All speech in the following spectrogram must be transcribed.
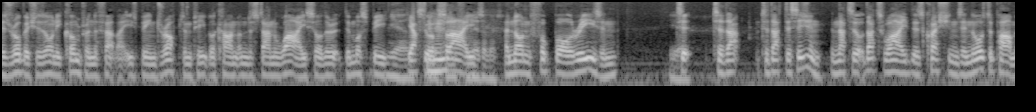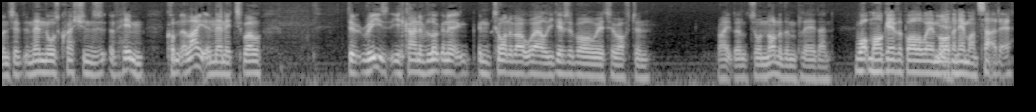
his rubbish has only come from the fact that he's been dropped and people can't understand why. So there there must be Yeah, you have to apply thing, isn't it? a non-football reason Yeah. to to that to that decision, and that's that's why there's questions in those departments, and then those questions of him come to light, and then it's well, the reason you're kind of looking at it and talking about well, he gives the ball away too often, right? So none of them play then, Watmore gave the ball away more Yeah. than him on Saturday,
